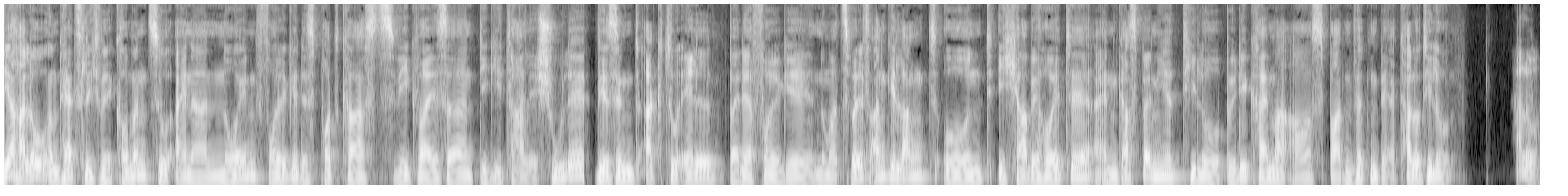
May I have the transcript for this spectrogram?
Ja, hallo und herzlich willkommen zu einer neuen Folge des Podcasts Wegweiser Digitale Schule. Wir sind aktuell bei der Folge Nummer 12 angelangt und ich habe heute einen Gast bei mir, Thilo Bödigheimer aus Baden-Württemberg. Hallo Thilo. Hallo.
